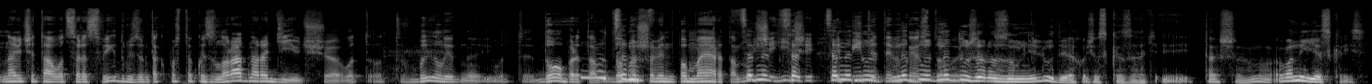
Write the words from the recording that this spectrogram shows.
навіть читав от серед своїх друзів, так просто якось злорадно радіють, що от, от вбили, і от добре, там, Ну, це добре, не- що він помер, там, Це, ну, не, ще це, інші це не, епітети ду- не, не дуже розумні люди, я хочу сказати. І так що ну, вони є скрізь.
